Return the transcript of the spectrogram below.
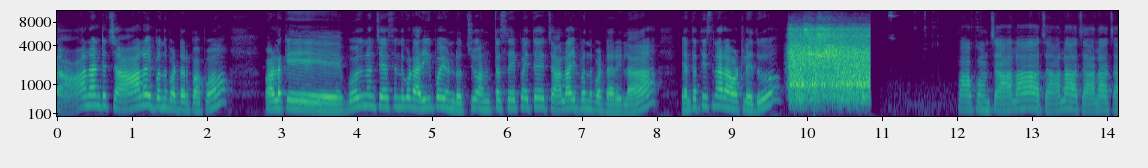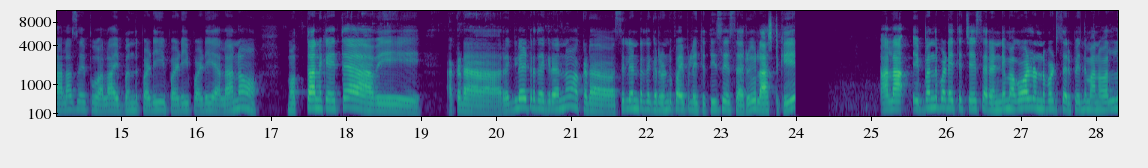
చాలా అంటే చాలా ఇబ్బంది పడ్డారు పాపం. వాళ్ళకి భోజనం చేసింది కూడా అరిగిపోయి ఉండొచ్చు. అంతసేపు అయితే చాలా ఇబ్బంది పడ్డారు ఇలా. ఎంత తీసినా రావట్లేదు. పాపం చాలా చాలా చాలా చాలాసేపు అలా ఇబ్బంది పడి పడి పడి అలానో మొత్తానికైతే అవి అక్కడ రెగ్యులేటర్ దగ్గరను అక్కడ సిలిండర్ దగ్గర రెండు పైపులు అయితే తీసేశారు లాస్ట్కి. అలా ఇబ్బంది పడి అయితే చేశారండి. మగవాళ్ళు ఉండబట్టి సరిపోయింది. మన వల్ల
